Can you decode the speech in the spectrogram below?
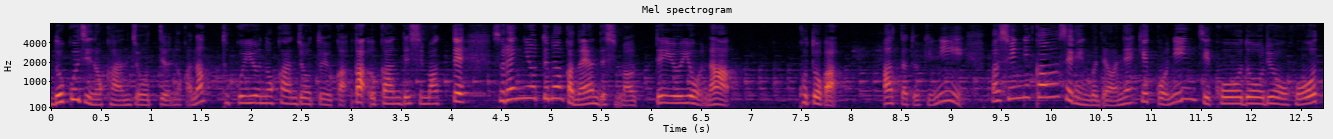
独自の感情っていうのかな？特有の感情というかが浮かんでしまってそれによってなんか悩んでしまうっていうようなことがあった時に、まあ、心理カウンセリングではね結構認知行動療法って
